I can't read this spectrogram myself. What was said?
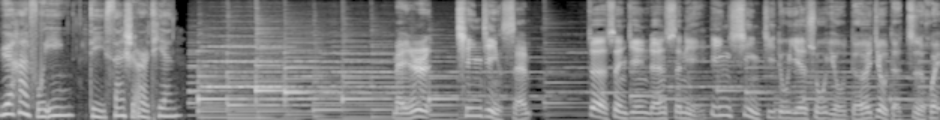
约翰福音第三十二天，每日亲近神，这圣经能使你因信基督耶稣有得救的智慧。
